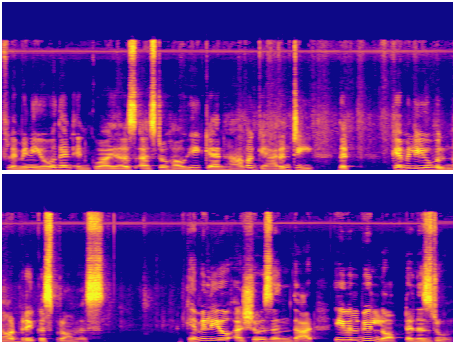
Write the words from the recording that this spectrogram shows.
Flamineo then inquires as to how he can have a guarantee that Camillo will not break his promise. Camillo assures him that he will be locked in his room.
